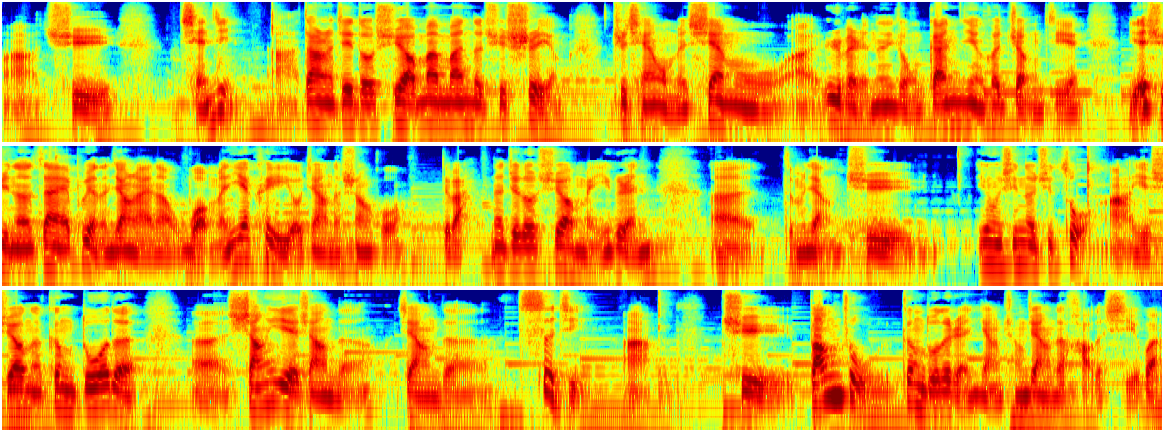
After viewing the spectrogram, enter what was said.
啊，去前进啊。当然，这都需要慢慢的去适应。之前我们羡慕啊日本人的那种干净和整洁，也许呢，在不远的将来呢，我们也可以有这样的生活，对吧？那这都需要每一个人，呃，怎么讲去。用心的去做啊，也需要呢更多的呃商业上的这样的刺激啊，去帮助更多的人养成这样的好的习惯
